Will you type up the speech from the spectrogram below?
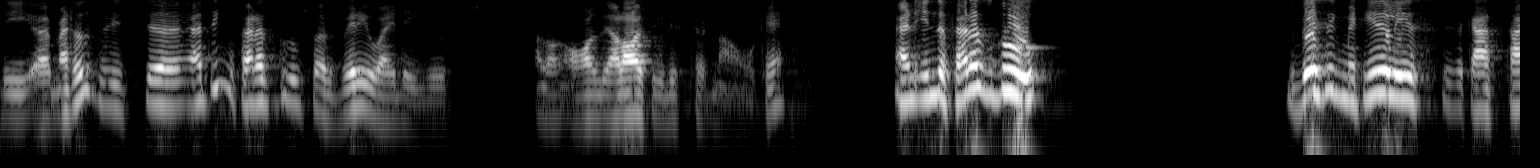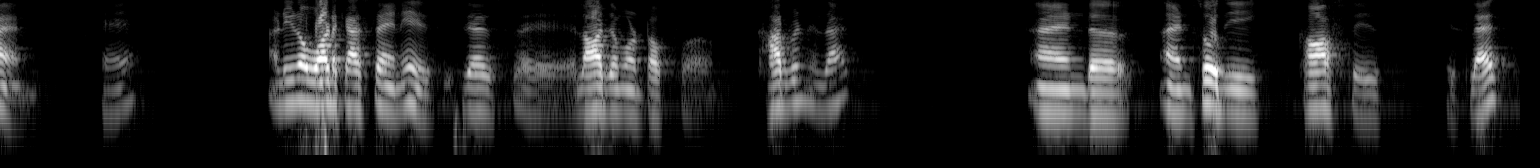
the uh, metals which uh, I think ferrous groups are very widely used among all the alloys we listed now okay. And in the ferrous group the basic material is, is a cast iron okay and you know what a cast iron is it has a large amount of uh, carbon in that and uh, and so the cost is is less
